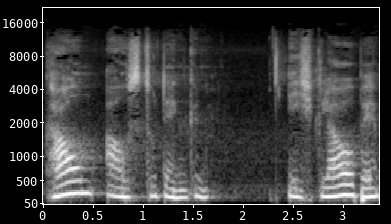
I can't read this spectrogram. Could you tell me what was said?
kaum auszudenken. Ich glaube,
